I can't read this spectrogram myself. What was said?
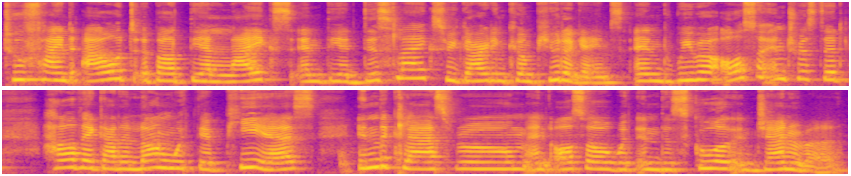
to find out about their likes and their dislikes regarding computer games. And we were also interested how they got along with their peers in the classroom and also within the school in general.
